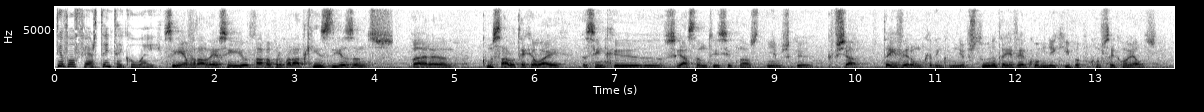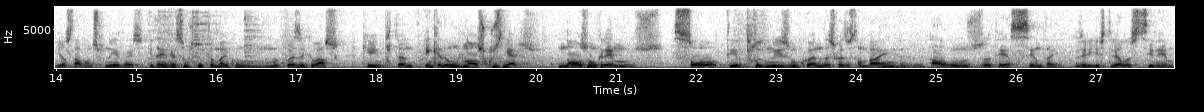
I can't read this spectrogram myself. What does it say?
teve oferta em takeaway. Sim, é verdade. É assim, eu estava preparado 15 dias antes para começar o takeaway, assim que chegasse a notícia que nós tínhamos que, que fechar tem a ver um bocadinho com a minha postura, tem a ver com a minha equipa, porque conversei com eles e eles estavam disponíveis, e tem a ver sobretudo também com uma coisa que eu acho que é importante em cada um de nós cozinheiros. Nós não queremos só ter protagonismo quando as coisas estão bem, alguns até se sentem, eu diria, estrelas de cinema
